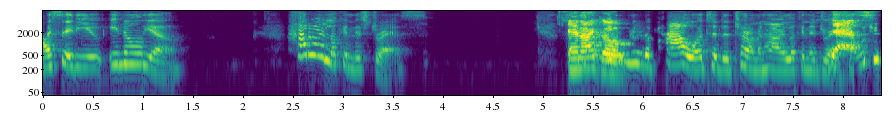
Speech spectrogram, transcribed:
I say to you, Enolia, how do I look in this dress? And I go the power to determine how I look in the dress. Yes. What you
